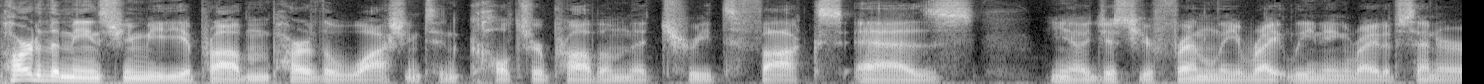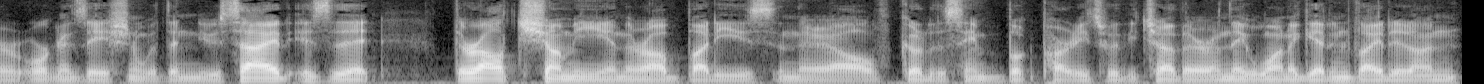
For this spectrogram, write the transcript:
part of the mainstream media problem, part of the Washington culture problem that treats Fox as, you know, just your friendly right leaning, right of center organization with the news side is that they're all chummy and they're all buddies and they all go to the same book parties with each other and they want to get invited on,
